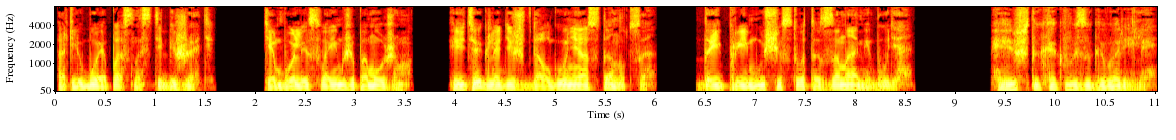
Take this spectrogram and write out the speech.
от любой опасности бежать. Тем более своим же поможем. И те, глядишь, в долгу не останутся. Да и преимущество-то за нами будет. «Ишь ты, как вы заговорили!»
